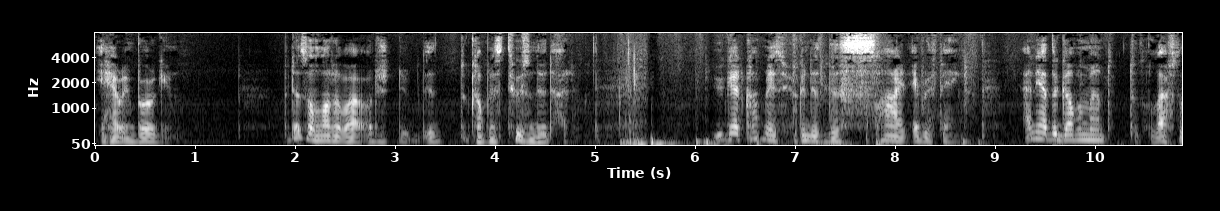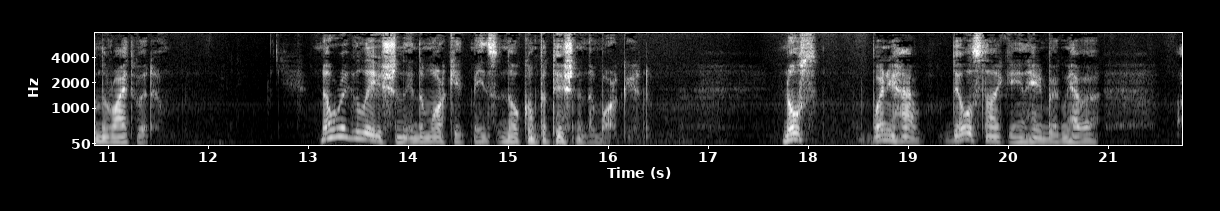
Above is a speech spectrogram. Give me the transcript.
here in Bergen. But there's a lot of other companies too do that. You get companies who can just decide everything. And you have the government to the left and the right with them. No regulation in the market means no competition in the market. No, when you have the old like in Hamburg, we have a, a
